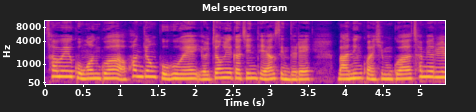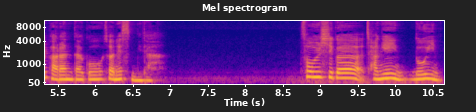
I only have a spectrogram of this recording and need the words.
사회 공헌과 환경 보호에 열정을 가진 대학생들의 많은 관심과 참여를 바란다고 전했습니다. 서울시가 장애인, 노인,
